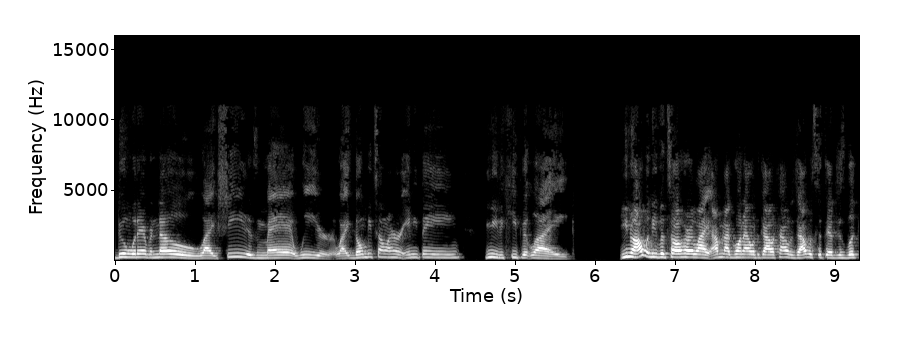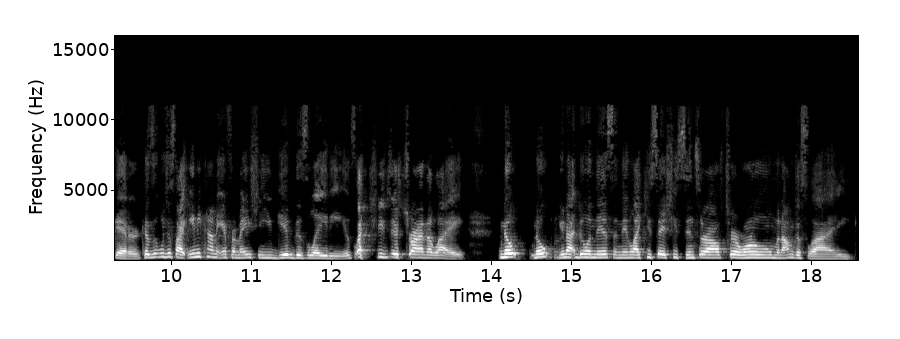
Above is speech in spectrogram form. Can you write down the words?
doing whatever. No, like she is mad weird. Like, don't be telling her anything. You need to keep it like, you know, I wouldn't even tell her like, I'm not going out with the guy college. I would sit there and just look at her. Cause it was just like any kind of information you give this lady. It's like, she's just trying to like, nope, nope, you're mm-hmm. not doing this. And then like you said, she sends her off to her room and I'm just like,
